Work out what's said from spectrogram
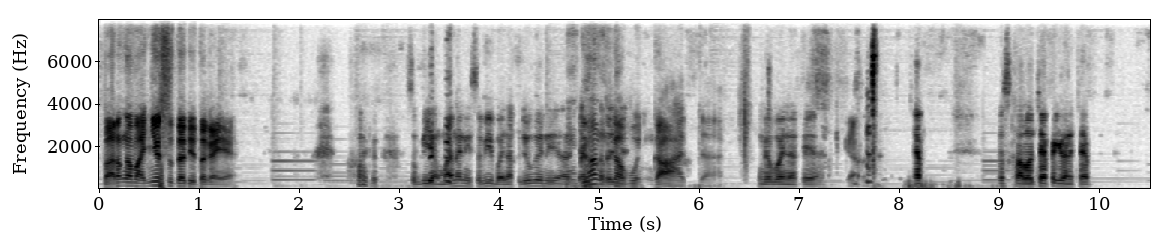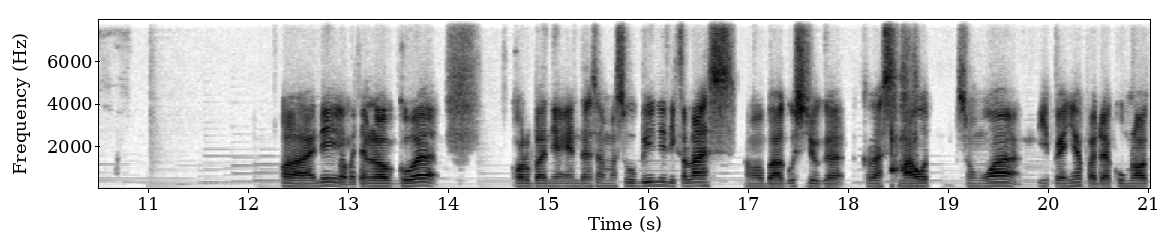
Bareng sama news tuh tadi tuh kayaknya. Subi yang mana nih? Subi banyak juga nih. Enggak, enggak punya, enggak ada. Enggak banyak ya. Enggak lah. Terus kalau Cepek gimana Cep? Wah, ini Cep. kalau gue korbannya Enda sama Subi ini di kelas sama Bagus juga kelas maut semua IP-nya pada cum laude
